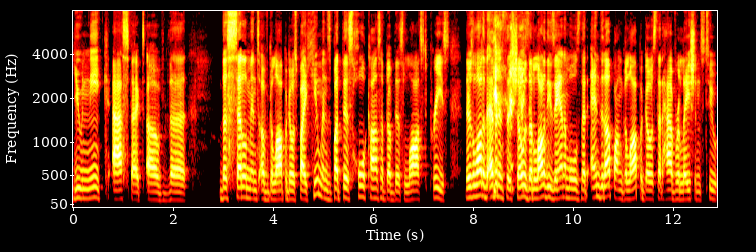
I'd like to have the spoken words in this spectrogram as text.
unique aspect of the the settlement of Galapagos by humans, but this whole concept of this lost priest. There's a lot of evidence that shows that a lot of these animals that ended up on Galapagos that have relations to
